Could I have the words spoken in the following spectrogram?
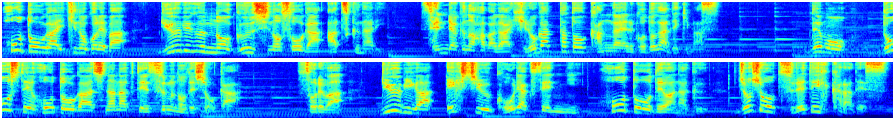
宝刀が生き残れば劉備軍の軍師の層が厚くなり戦略の幅が広がったと考えることができます。でもどうして宝刀が死ななくて済むのでしょうか？それは劉備が益州攻略戦に宝刀ではなく序書を連れて行くからです。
